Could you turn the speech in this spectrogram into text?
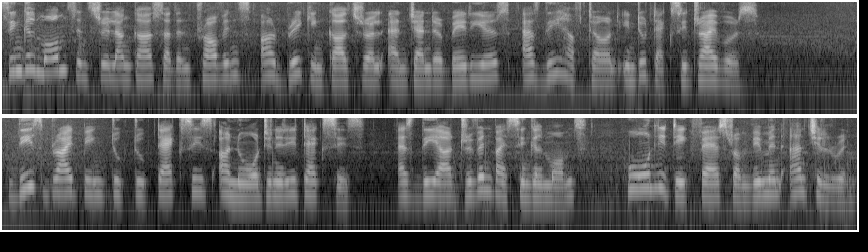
Single moms in Sri Lanka's southern province are breaking cultural and gender barriers as they have turned into taxi drivers. These bright pink tuk tuk taxis are no ordinary taxis. as they are driven by single moms who only take fares from women and children.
